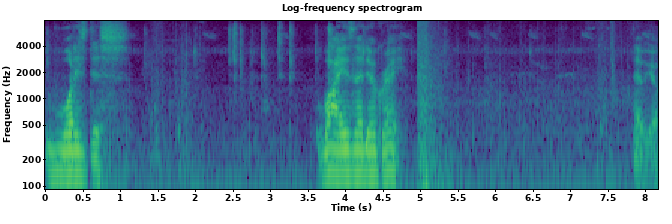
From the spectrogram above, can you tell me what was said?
What is this? Why is there no grey? There we go.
